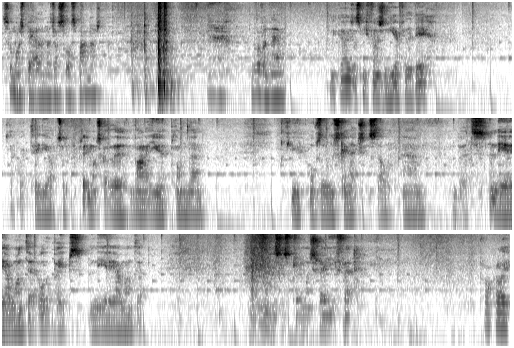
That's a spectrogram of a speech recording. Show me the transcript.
so much better than adjustable spanners. Yeah, loving them. Right guys, that's me finishing here for the day. Just a quick tidy up. So pretty much got the vanity unit plumbed in. A few obviously loose connections still, um, but in the area I want it. All the pipes in the area I want it. This is pretty much ready to fit properly.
